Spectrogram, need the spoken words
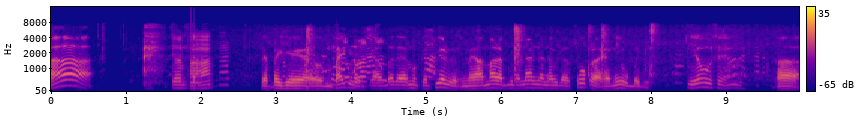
હા. હા પછી ભાગી બધા એમ કે આ મારા બધા નાના નાના છોકરા છે ને એવું બધું. એવું છે એમ. હા.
